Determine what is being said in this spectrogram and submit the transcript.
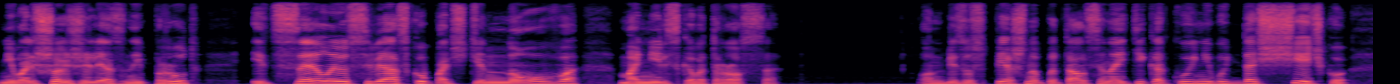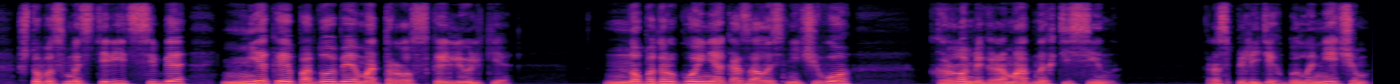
небольшой железный пруд и целую связку почти нового манильского троса. Он безуспешно пытался найти какую-нибудь дощечку, чтобы смастерить себе некое подобие матросской люльки. Но под рукой не оказалось ничего, кроме громадных тесин. Распилить их было нечем,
